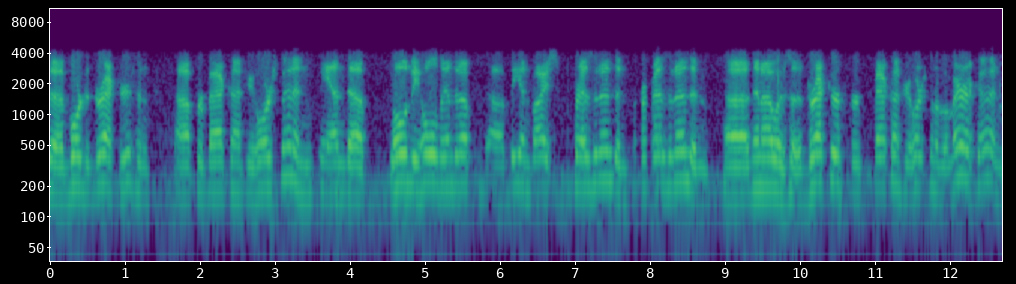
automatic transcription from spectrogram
uh, board of directors and uh, for backcountry horsemen. And and uh, lo and behold, ended up uh, being vice president and president, and uh, then I was a director for Backcountry Horsemen of America, and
